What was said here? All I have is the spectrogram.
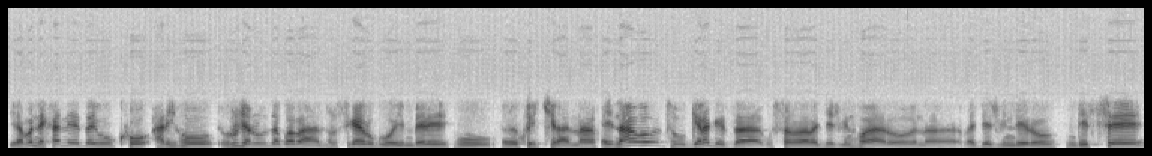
biraboneka neza yuko hariho uruja n'uruza rw'abantu rusigaye rugoye imbere eh, gukurikirana e, tugerageza gusaba abajejwe intwaro na bajejwe indero ndetse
